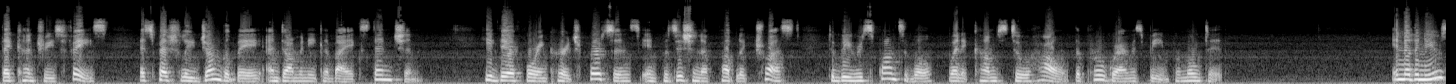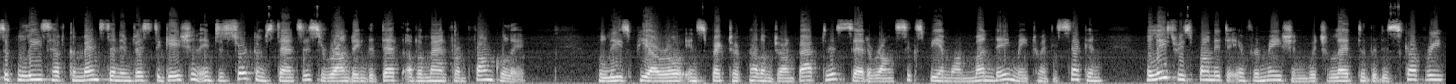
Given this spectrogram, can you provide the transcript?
that countries face, especially Jungle Bay and Dominica by extension. He therefore encouraged persons in position of public trust to be responsible when it comes to how the program is being promoted. In other news, the police have commenced an investigation into circumstances surrounding the death of a man from Fond Cole. Police PRO Inspector Pelham Jno Baptiste said around 6 p.m. on Monday, May 22nd, police responded to information which led to the discovery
